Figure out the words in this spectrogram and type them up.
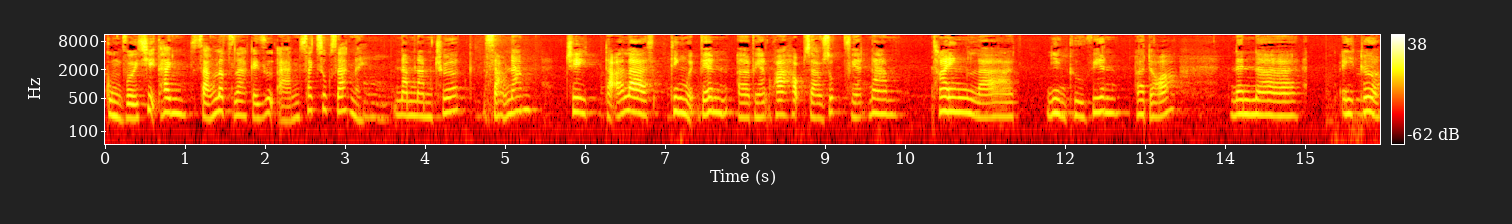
cùng với chị Thanh sáng lập ra cái dự án sách xúc giác này? Năm năm trước, 6 năm, chị đã là tình nguyện viên ở Viện Khoa học Giáo dục Việt Nam. Thanh là nghiên cứu viên ở đó. Nên uh, ý tưởng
